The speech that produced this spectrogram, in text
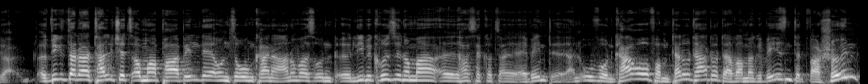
ja. Also wie gesagt, da teile ich jetzt auch mal ein paar Bilder und so und keine Ahnung was. Und äh, liebe Grüße nochmal, äh, hast ja kurz äh, erwähnt, äh, an Uwe und Caro vom Tattoo-Tato. Da waren wir gewesen. Das war schön.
